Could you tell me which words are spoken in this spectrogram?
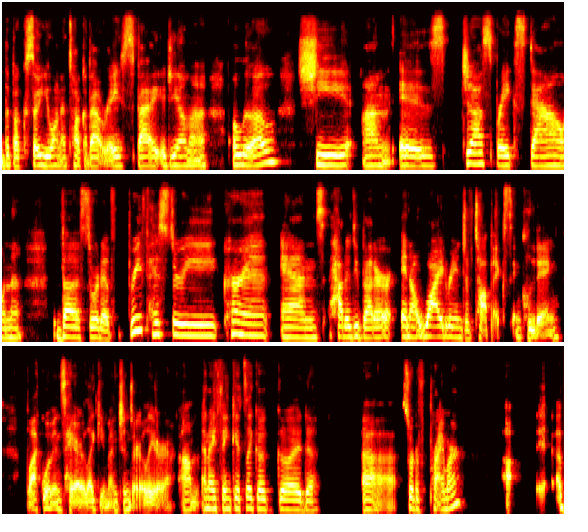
the book So You Want to Talk About Race by Ijeoma Oluo. She um, is just breaks down the sort of brief history, current, and how to do better in a wide range of topics, including Black women's hair, like you mentioned earlier. Um, and I think it's like a good uh, sort of primer, uh,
